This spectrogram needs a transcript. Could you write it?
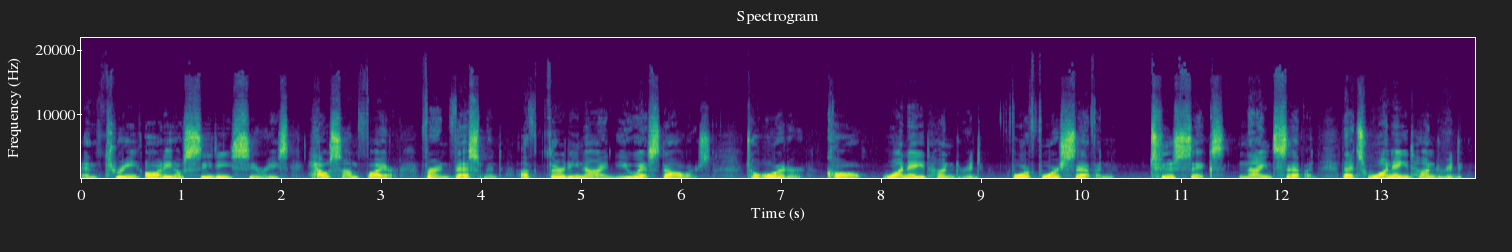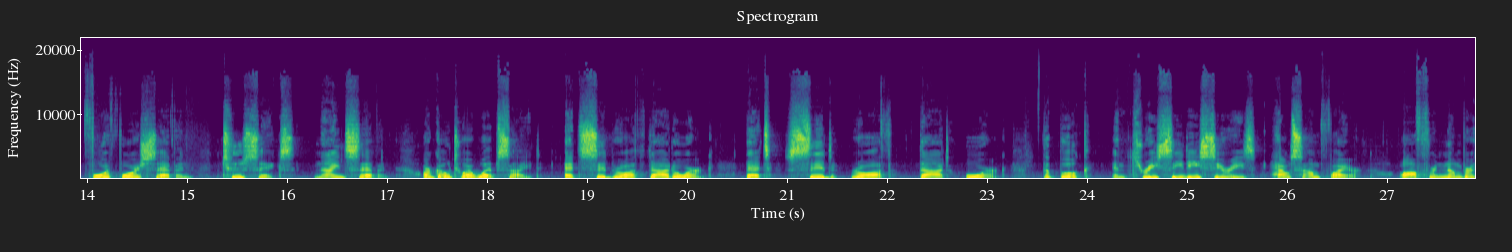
and three audio CD series, House on Fire, for investment of 39 US dollars. To order, call 1 800 447 2697. That's 1 800 447 2697. Or go to our website at sidroth.org. That's sidroth.org. The book and three CD series, House on Fire, offer number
